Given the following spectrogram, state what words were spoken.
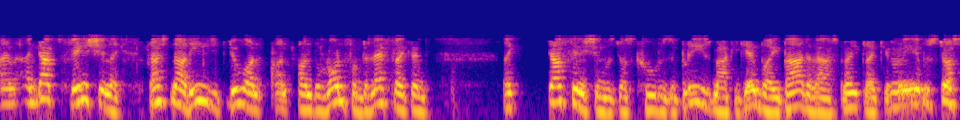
and and that's finishing like that's not easy to do on, on, on the run from the left like and like that finishing was just cool as a breeze mark again by Abada last night like you know it was just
